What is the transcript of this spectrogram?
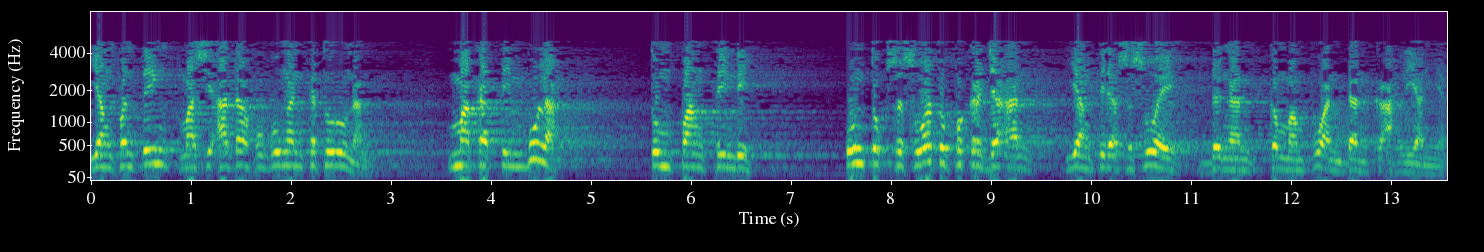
Yang penting masih ada hubungan keturunan. Maka timbullah tumpang tindih untuk sesuatu pekerjaan yang tidak sesuai dengan kemampuan dan keahliannya.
